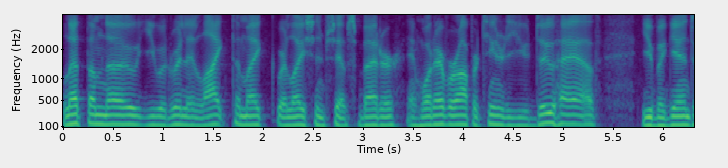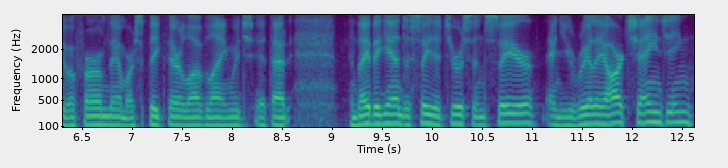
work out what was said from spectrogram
let them know you would really like to make relationships better, and whatever opportunity you do have, you begin to affirm them or speak their love language at that and they begin to see that you're sincere and you really are changing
